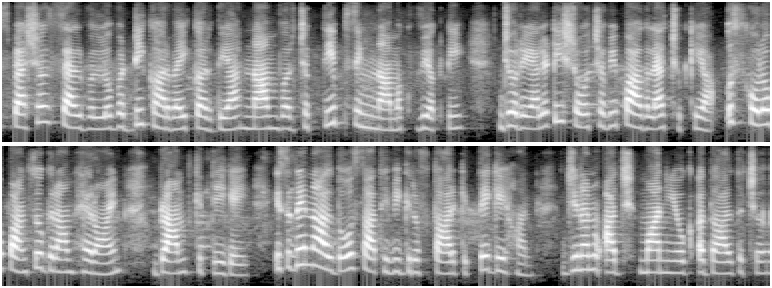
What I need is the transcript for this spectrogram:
ਸਪੈਸ਼ਲ ਸੈੱਲ ਵੱਲੋਂ ਵੱਡੀ ਕਾਰਵਾਈ ਕਰਦਿਆਂ ਨਾਮਵਰ ਜਗਦੀਪ ਸਿੰਘ ਨਾਮਕ ਵਿਅਕਤੀ, ਜੋ ਰਿਐਲਿਟੀ ਸ਼ੋਅ 'ਚ ਵੀ ਭਾਗ ਲੈ ਚੁੱਕਿਆ, ਉਸ ਕੋਲੋਂ 500 ਗ੍ਰਾਮ ਹੈਰੋਇਨ ਬਰਾਮਦ ਕੀਤੀ ਗਈ। ਇਸ ਦੇ ਨਾਲ ਦੋ ਸਾਥੀ ਵੀ ਗ੍ਰਿਫਤਾਰ ਕੀਤੇ ਗਏ ਹਨ, ਜਿਨ੍ਹਾਂ ਨੂੰ ਅੱਜ ਮਾਨਯੋਗ ਅਦਾਲਤ 'ਚ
